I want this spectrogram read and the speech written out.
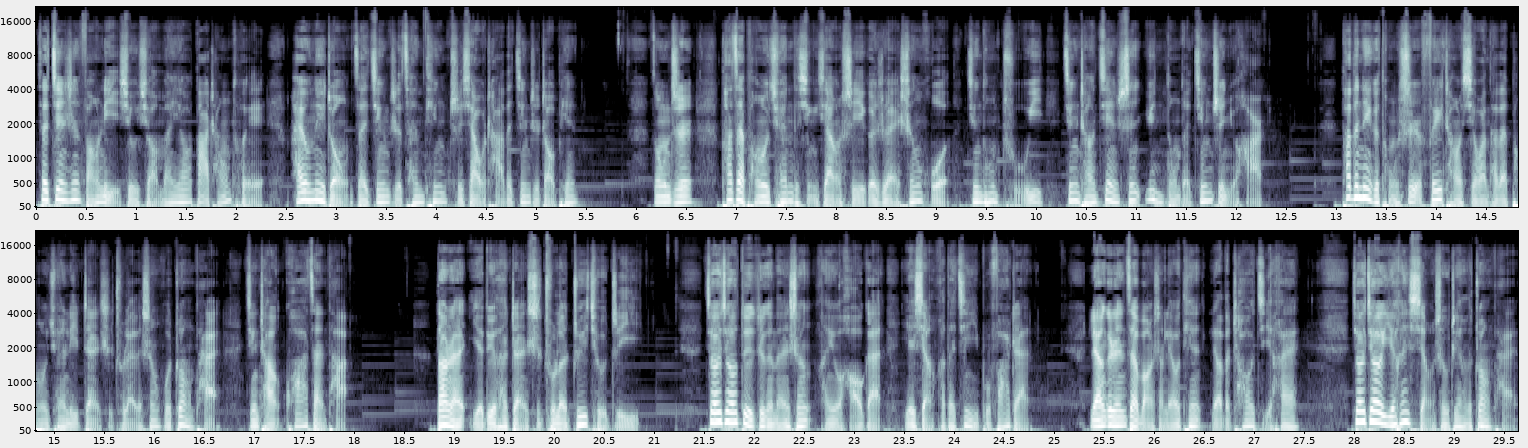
在健身房里秀小蛮腰大长腿，还有那种在精致餐厅吃下午茶的精致照片。总之，她在朋友圈的形象是一个热爱生活、精通厨艺、经常健身运动的精致女孩。她的那个同事非常喜欢她在朋友圈里展示出来的生活状态，经常夸赞她，当然也对她展示出了追求之意。娇娇对这个男生很有好感，也想和他进一步发展。两个人在网上聊天，聊得超级嗨。娇娇也很享受这样的状态。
